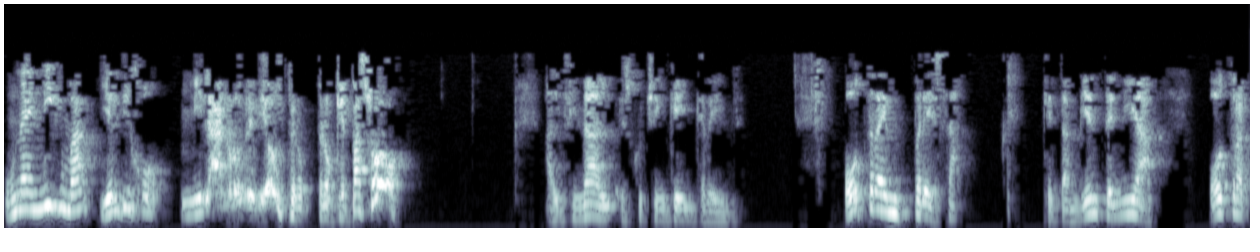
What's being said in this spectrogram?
una enigma y él dijo, milagro de Dios, pero, pero ¿qué pasó? Al final, escuchen qué increíble. Otra empresa que también tenía otra,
